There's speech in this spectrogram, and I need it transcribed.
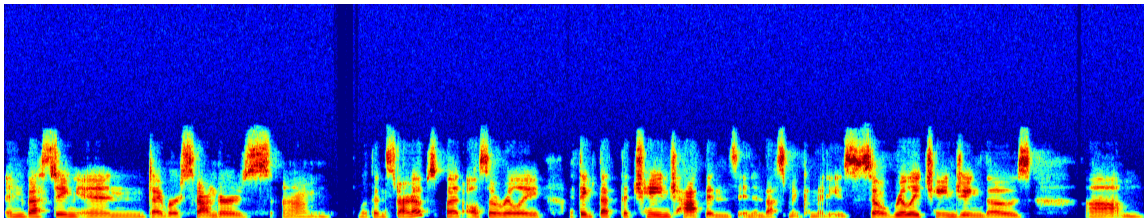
investing in diverse founders um, within startups, but also really, I think that the change happens in investment committees. So, really changing those um,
